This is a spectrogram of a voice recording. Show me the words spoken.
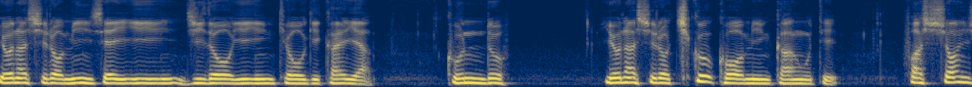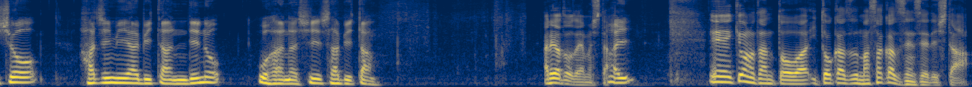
与那城民生委員児童委員協議会や訓ル与那城地区公民館うてファッションショーはじめやびたんでのお話さびたんありがとうございました。はい。えー、今日の担当は糸数正和先生でした。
